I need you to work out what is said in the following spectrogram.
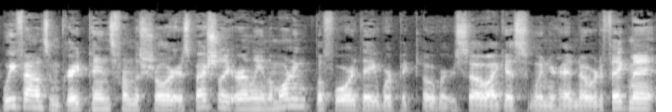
We found some great pins from the stroller, especially early in the morning before they were picked over. So I guess when you're heading over to Figment,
